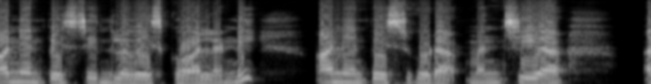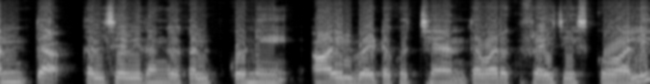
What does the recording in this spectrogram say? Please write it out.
ఆనియన్ పేస్ట్ ఇందులో వేసుకోవాలండి. ఆనియన్ పేస్ట్ కూడా మంచిగా అంతా కలిసే విధంగా కలుపుకొని ఆయిల్ బయటకు వచ్చేంత వరకు ఫ్రై చేసుకోవాలి.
